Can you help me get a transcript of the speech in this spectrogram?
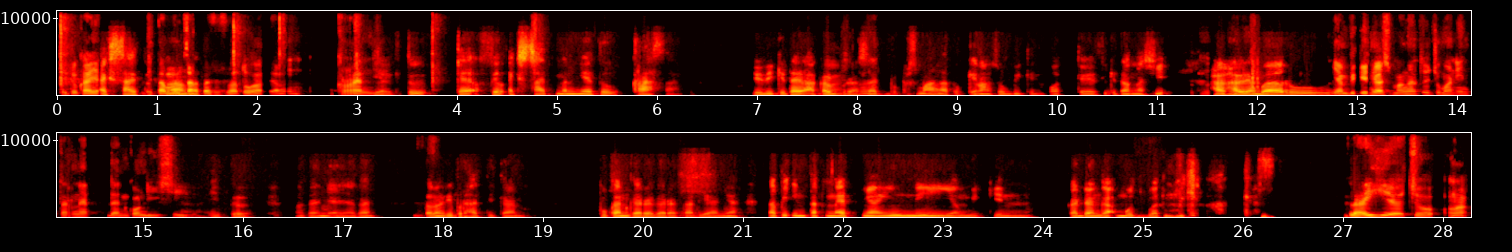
itu kayak excited kita banget. mencapai sesuatu hal yang keren. ya gitu kayak feel excitementnya itu kerasa. Jadi kita akan Wah, berasa bersemangat oke langsung bikin podcast kita ngasih hal-hal yang baru. Yang bikin gak semangat tuh cuman internet dan kondisi. Nah, itu. Makanya ya kan tolong diperhatikan. Bukan gara-gara kaliannya tapi internetnya ini yang bikin kadang nggak mood buat bikin podcast Lah iya, Cuk. Nggak-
